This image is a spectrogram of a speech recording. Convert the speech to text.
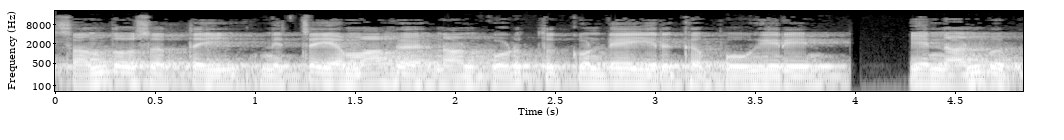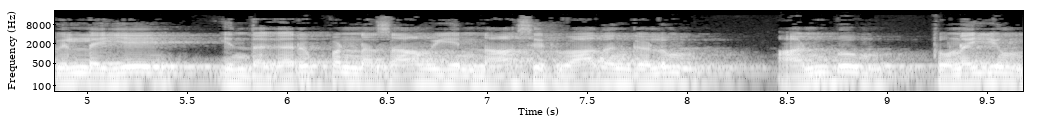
சந்தோஷத்தை நிச்சயமாக நான் கொடுத்து கொண்டே இருக்கப் போகிறேன். என் அன்பு பிள்ளையே இந்த கருப்பண்ண சாமியின் ஆசிர்வாதங்களும் அன்பும் துணையும்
